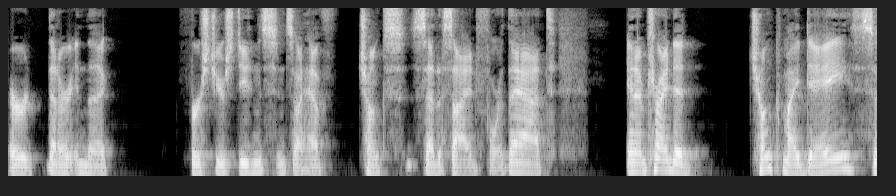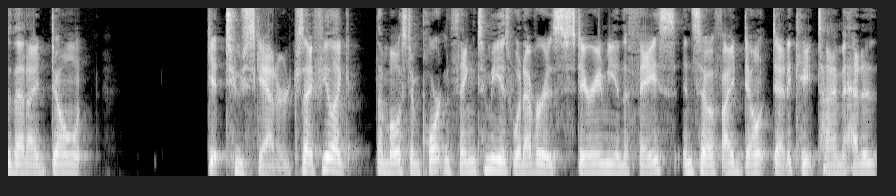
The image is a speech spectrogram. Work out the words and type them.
or that are in the first year students. And so I have chunks set aside for that. And I'm trying to chunk my day so that I don't get too scattered because I feel like the most important thing to me is whatever is staring me in the face. And so if I don't dedicate time ahead of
